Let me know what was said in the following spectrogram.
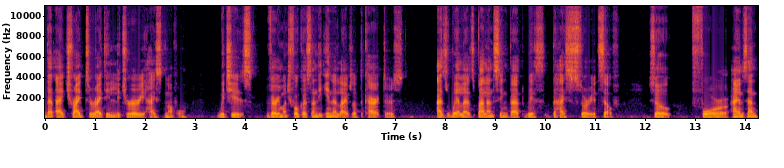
That I tried to write a literary heist novel, which is very much focused on the inner lives of the characters, as well as balancing that with the heist story itself. So, for I understand,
